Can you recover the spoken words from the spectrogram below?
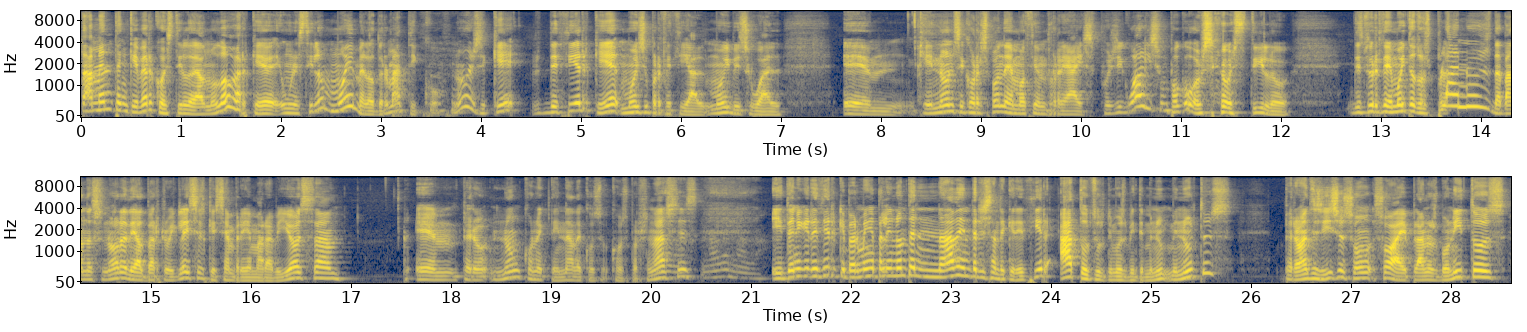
tamén ten que ver co estilo de Almodóvar, que é un estilo moi melodramático, mhm. uh -huh. non? Así que decir que é moi superficial, moi visual eh, que non se corresponde a emocións reais. Pois igual iso un pouco o seu estilo. Despertei moito dos planos da banda sonora de Alberto Iglesias, que sempre é maravillosa, eh, pero non conectei nada cos, cos personaxes. Nada, nada. E teño que decir que para mí a peli non ten nada interesante que decir todos os últimos 20 minu minutos, pero antes disso só, só hai planos bonitos,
